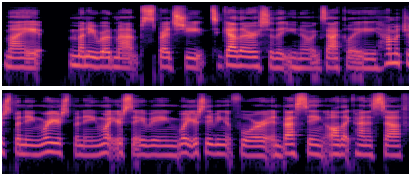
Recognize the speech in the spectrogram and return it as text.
my money roadmap spreadsheet together so that you know exactly how much you're spending, where you're spending, what you're saving, what you're saving it for, investing, all that kind of stuff.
